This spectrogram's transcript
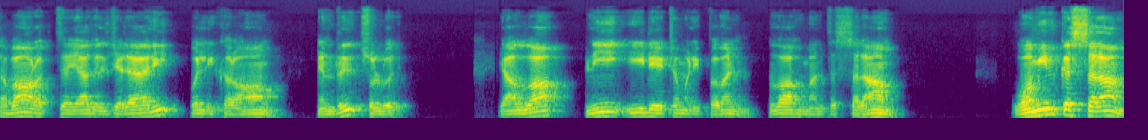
தபாரக்த யாதல் ஜலாலி வல் என்று சொல்வது. யா அல்லாஹ் நீ ஈடேற்றம் அளிப்பவன். அல்லாஹும் அந்த சலாம். வமின் கஸ்ஸலாம்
